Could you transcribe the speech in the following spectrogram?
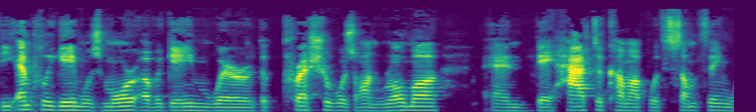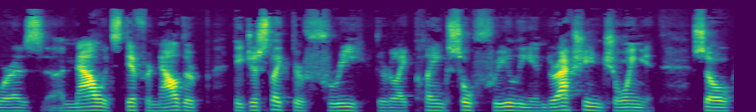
the Empoli game was more of a game where the pressure was on Roma and they had to come up with something. Whereas uh, now it's different. Now they're they just like they're free. They're like playing so freely and they're actually enjoying it. So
